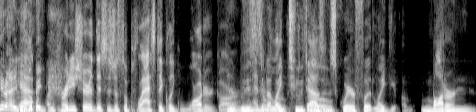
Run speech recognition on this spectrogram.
You know what I mean? Yeah, Like I'm pretty sure this is just a plastic like water guard. this isn't a, like two thousand so- square foot like modern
